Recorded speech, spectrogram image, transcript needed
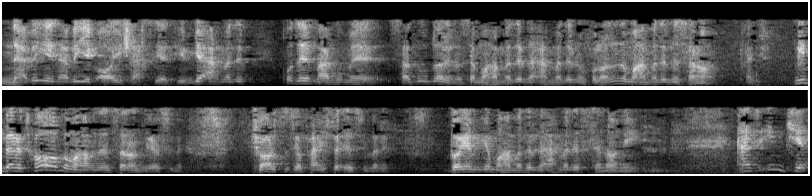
نوه نوه یک آقای شخصیتی. میگه احمد خود مرحوم صدوق داره مثلا محمد ابن احمد ابن فلان و محمد ابن سنان بره تا. به محمد ابن سنان میرسونه. چهار تا یا پنج تا اسم بره گاهی میگه محمد ابن احمد سنانی. از این که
